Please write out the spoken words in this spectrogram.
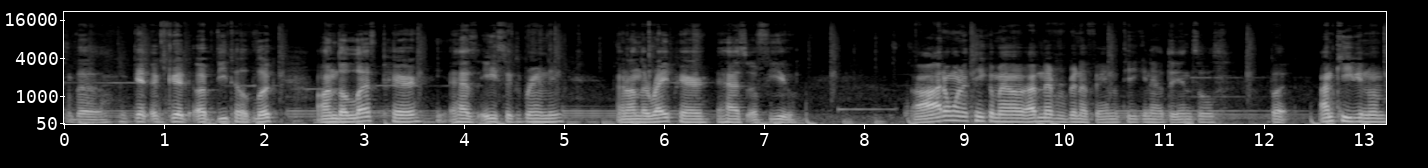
the get a good up detailed look. On the left pair, it has Asics branding, and on the right pair, it has Afew. Uh, I don't want to take them out. I've never been a fan of taking out the insoles, but I'm keeping them.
